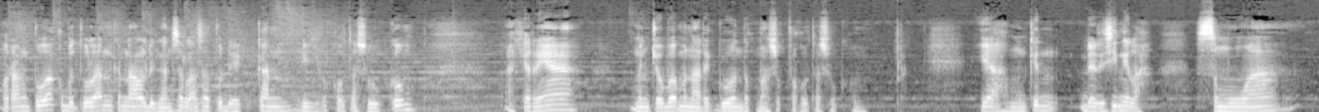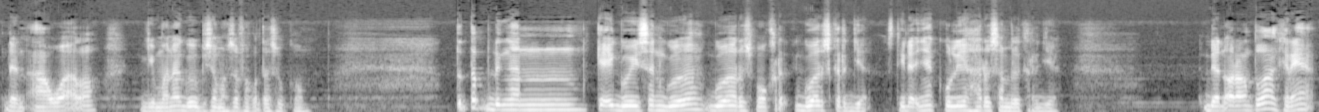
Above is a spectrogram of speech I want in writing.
orang tua kebetulan kenal dengan salah satu dekan di fakultas hukum. Akhirnya mencoba menarik gue untuk masuk fakultas hukum ya mungkin dari sinilah semua dan awal gimana gue bisa masuk fakultas hukum. Tetap dengan keegoisan gue gue harus mau gue harus kerja. Setidaknya kuliah harus sambil kerja. Dan orang tua akhirnya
